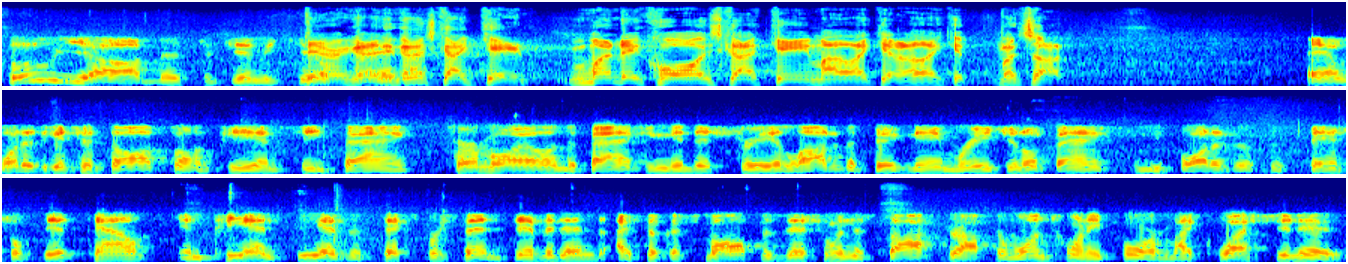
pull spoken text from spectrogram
Booyah, Mr. Jimmy Kill. There we go. The guy's got game. Monday call. He's got game. I like it. I like it. What's up? Hey, I wanted to get your thoughts on PNC Bank. Turmoil in the banking industry. A lot of the big name regional banks can be bought at a substantial discount. And PNC has a 6% dividend. I took a small position when the stock dropped to 124. My question is,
